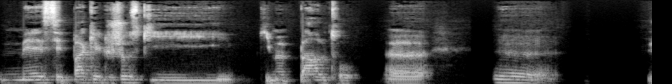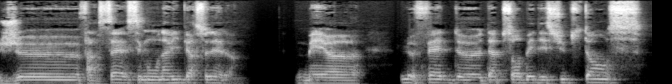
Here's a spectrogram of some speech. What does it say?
mais c'est pas quelque chose qui qui me parle trop. Euh, euh, je, enfin, c'est mon avis personnel, mais euh, le fait d'absorber des substances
